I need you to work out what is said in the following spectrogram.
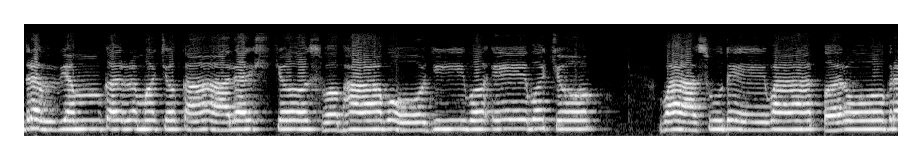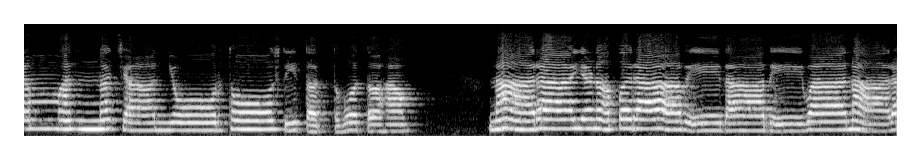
द्रव्यम् कर्म च कालश्च स्वभावो जीव एव च। वासुदेवात् परो ब्रह्मन्न चान्योऽर्थोऽस्ति तत्त्वतः नारायणपरा वेदा देवा नारायणाङ्गजाः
